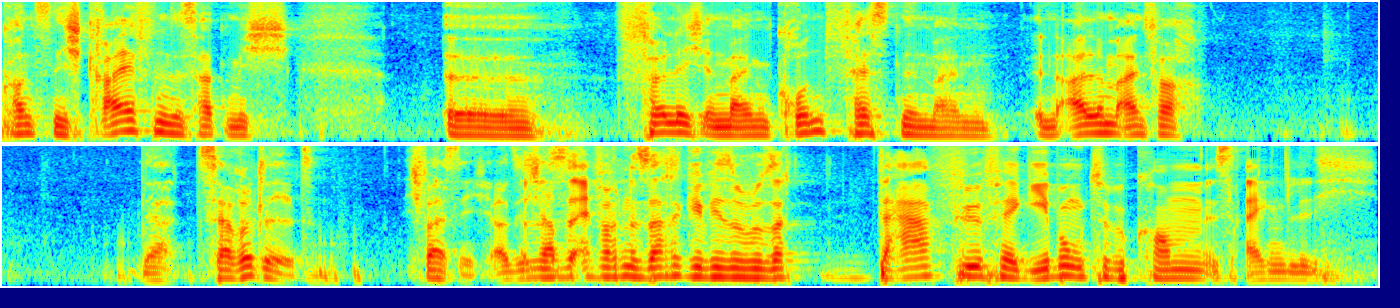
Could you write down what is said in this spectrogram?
konnte es nicht greifen. Es hat mich äh, völlig in meinen Grundfesten, in meinen, in allem einfach ja, zerrüttelt. Ich weiß nicht. Also, also das ist einfach eine Sache gewesen, wo du sagst, dafür Vergebung zu bekommen, ist eigentlich.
